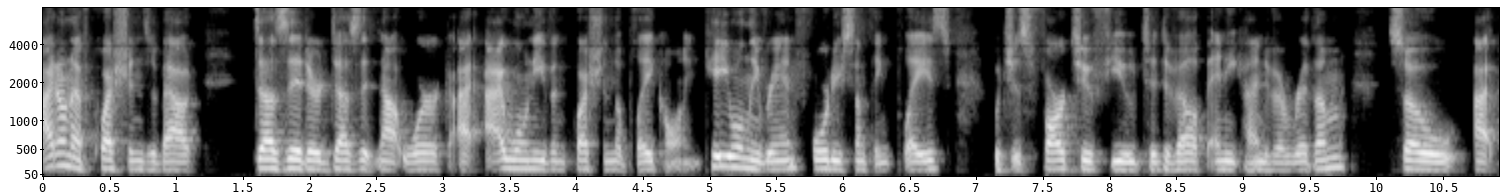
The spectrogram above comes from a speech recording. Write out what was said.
I don't have questions about does it or does it not work? I, I won't even question the play calling. KU only ran 40 something plays, which is far too few to develop any kind of a rhythm. So I,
